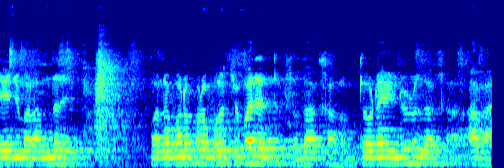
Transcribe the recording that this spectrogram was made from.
చేయని మనందరి మన మన ప్రభు పర్యంతం సదాకాలం తోడైండు దాకా ఆమె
